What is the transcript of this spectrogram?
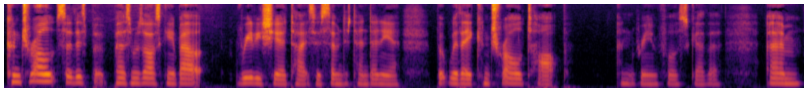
control. So this person was asking about really sheer tight, so seven to ten denier, but with a control top and reinforced together. Um,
